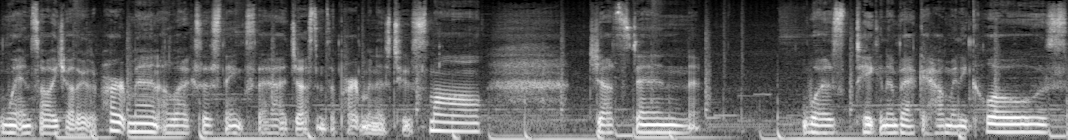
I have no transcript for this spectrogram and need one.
went and saw each other's apartment. Alexis thinks that Justin's apartment is too small. Justin was taken aback at how many clothes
